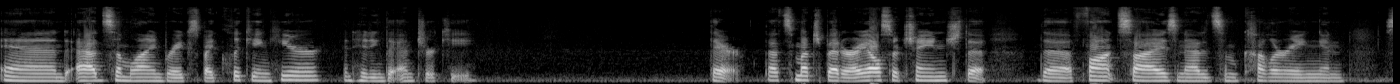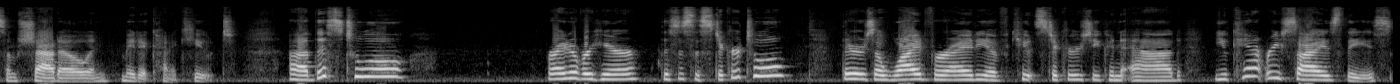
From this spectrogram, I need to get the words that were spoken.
and add some line breaks by clicking here and hitting the enter key. There, that's much better. I also changed the the font size and added some coloring and some shadow and made it kind of cute. Uh, this tool right over here, this is the sticker tool. There's a wide variety of cute stickers you can add. You can't resize these,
